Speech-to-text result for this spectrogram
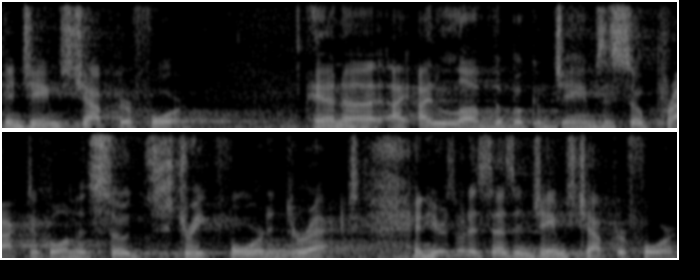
in James chapter 4. And uh, I, I, love the book of James. It's so practical and it's so straightforward and direct. And here's what it says in James chapter 4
